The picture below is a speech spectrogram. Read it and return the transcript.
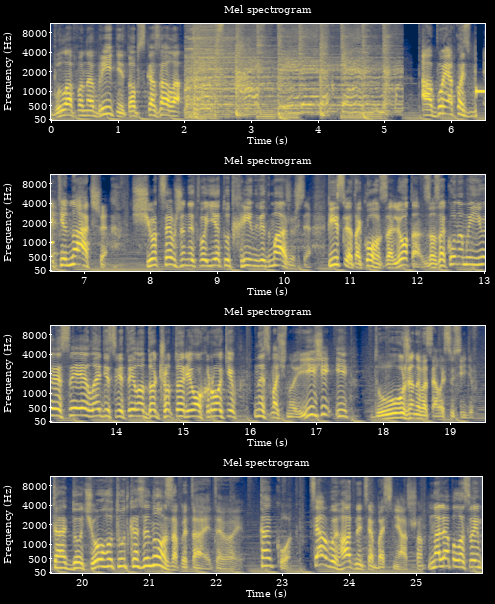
Була б вона Брітні, то б сказала. Або якось блять інакше. Що це вже не твоє, тут хрін відмажешся. Після такого зальота за законами USA леді світило до чотирьох років несмачної їжі і дуже невеселих сусідів. Так до чого тут казино, запитаєте ви? Так от. Ця вигадниця басняша наляпала своїм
